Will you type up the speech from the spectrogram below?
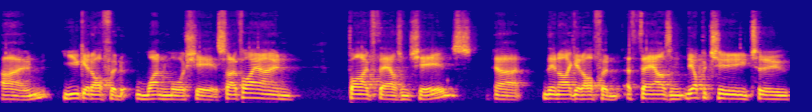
own, you get offered one more share. So, if I own five thousand shares, uh, then I get offered a thousand, the opportunity to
